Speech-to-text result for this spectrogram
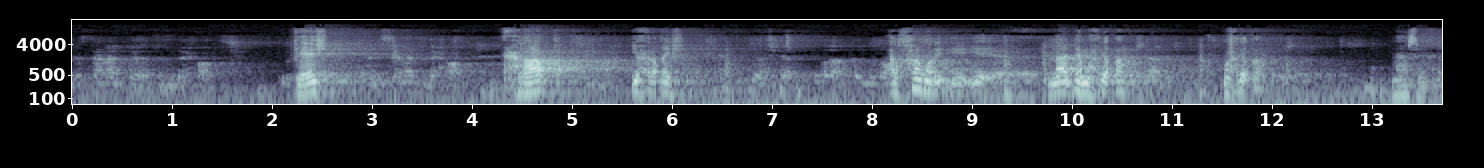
الاستعمال كيش؟ إحراق يحرق إيش؟ الخمر ي- ي- مادة محرقة محرقة ما سمعنا.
